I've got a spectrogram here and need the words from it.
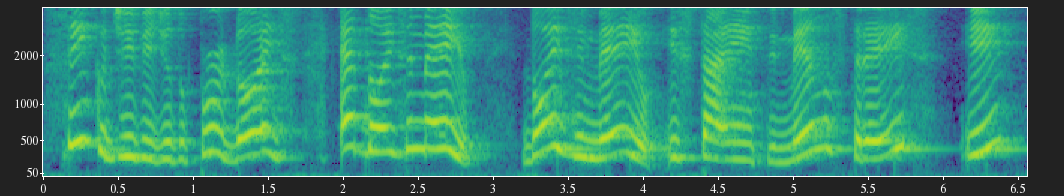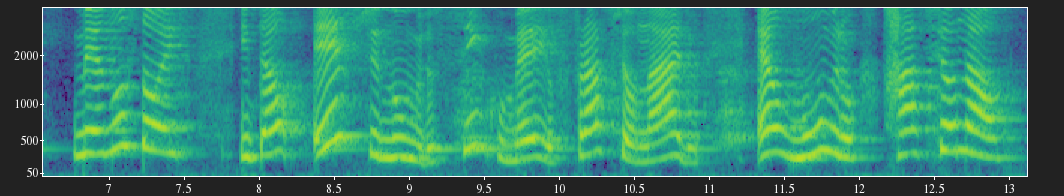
5 dividido por 2 é 2,5. 2,5 está entre menos 3 e menos 2. Então, este número 5 meio fracionário é um número racional.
